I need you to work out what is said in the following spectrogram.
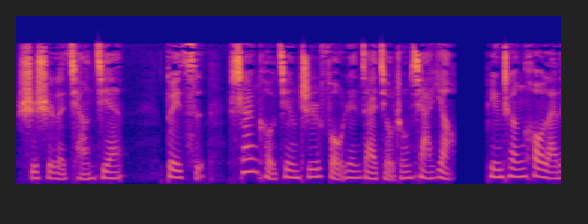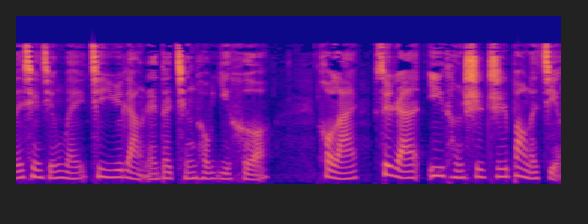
实施了强奸。对此，山口敬之否认在酒中下药，并称后来的性行为基于两人的情投意合。后来，虽然伊藤诗织报了警。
